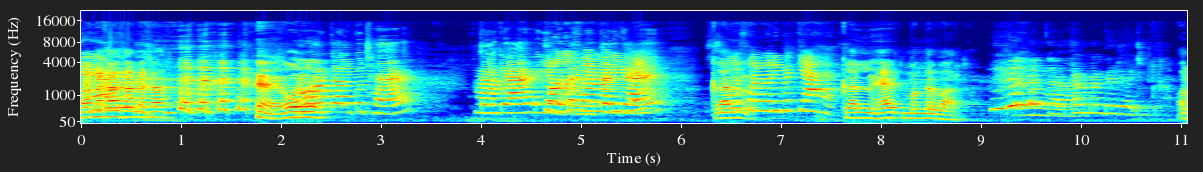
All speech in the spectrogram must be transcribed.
खाना खा खाना खा। और और। कल कुछ है? कल क्या है? चौदह फरवरी क्या है? कल फरवरी में क्या है? कल है मंगलवार। और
